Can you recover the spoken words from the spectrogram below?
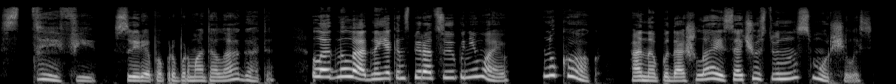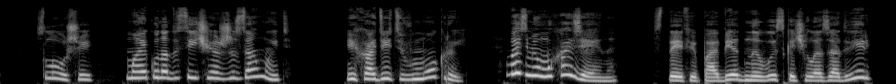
«Стефи!» — свирепо пробормотала Агата. «Ладно, ладно, я конспирацию понимаю. Ну как?» Она подошла и сочувственно сморщилась. «Слушай, майку надо сейчас же замыть. И ходить в мокрый? Возьмем у хозяина». Стефи победно выскочила за дверь,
